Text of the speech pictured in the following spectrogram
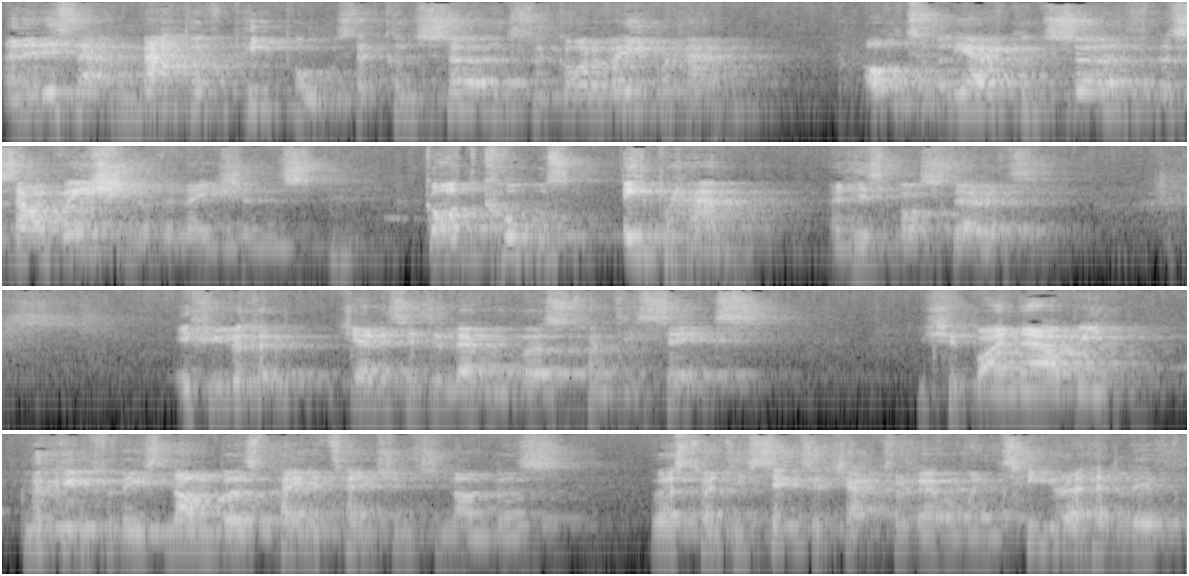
And it is that map of peoples that concerns the God of Abraham. Ultimately, out of concern for the salvation of the nations, God calls Abraham and his posterity. If you look at Genesis 11, verse 26, you should by now be looking for these numbers, paying attention to numbers. Verse 26 of chapter 11 when Terah had lived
